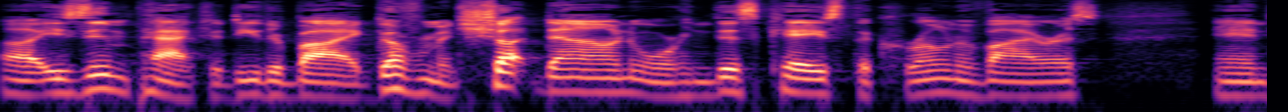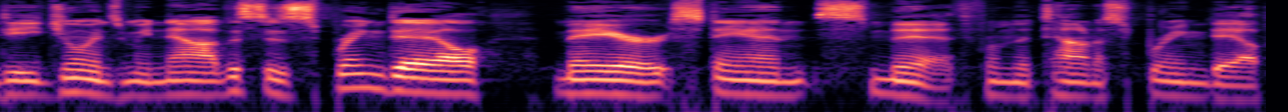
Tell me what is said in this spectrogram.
uh, is impacted, either by government shutdown or, in this case, the coronavirus. And he joins me now. This is Springdale Mayor Stan Smith from the town of Springdale.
